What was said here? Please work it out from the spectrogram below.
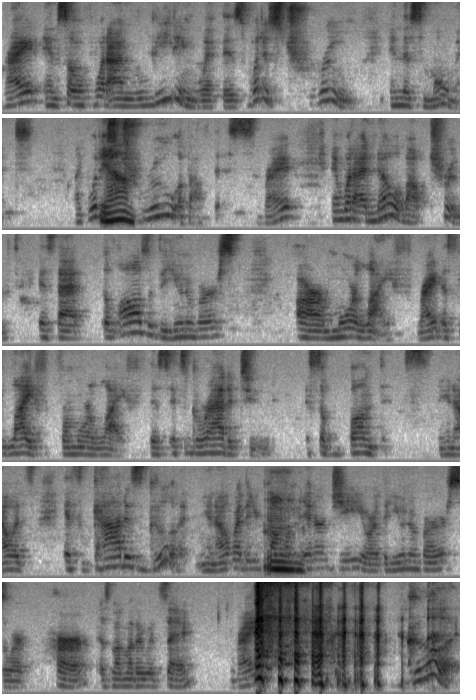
right and so if what i'm leading with is what is true in this moment like what is yeah. true about this right and what i know about truth is that the laws of the universe are more life, right? It's life for more life. It's, it's gratitude. It's abundance. You know, it's it's God is good. You know, whether you call mm. him energy or the universe or her, as my mother would say, right? good.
